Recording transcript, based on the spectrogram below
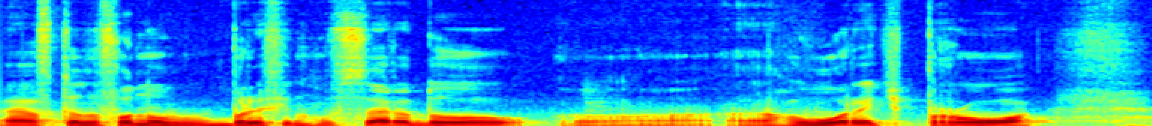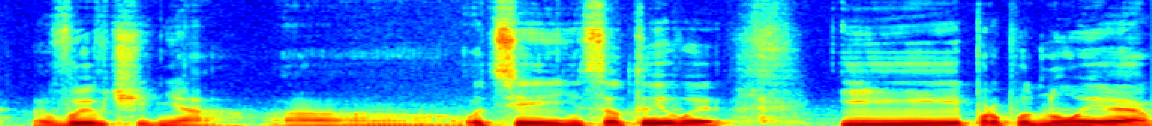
в телефонному брифінгу в середу е, говорить про вивчення е, оцієї ініціативи і пропонує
